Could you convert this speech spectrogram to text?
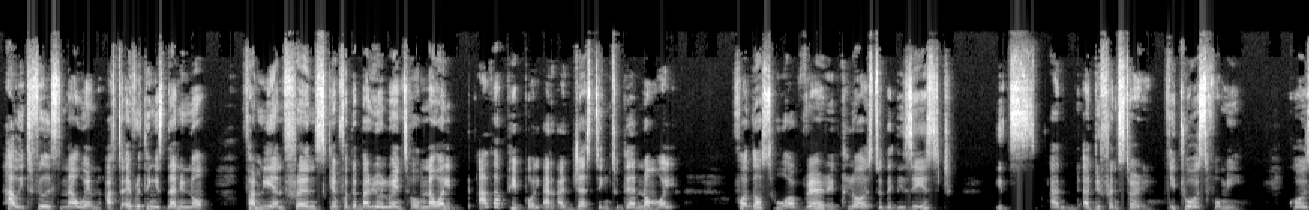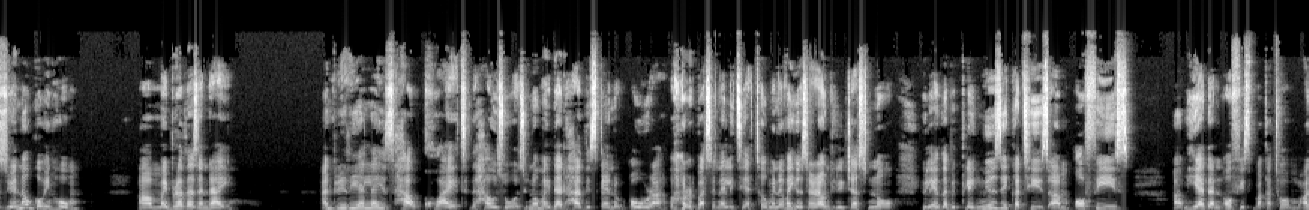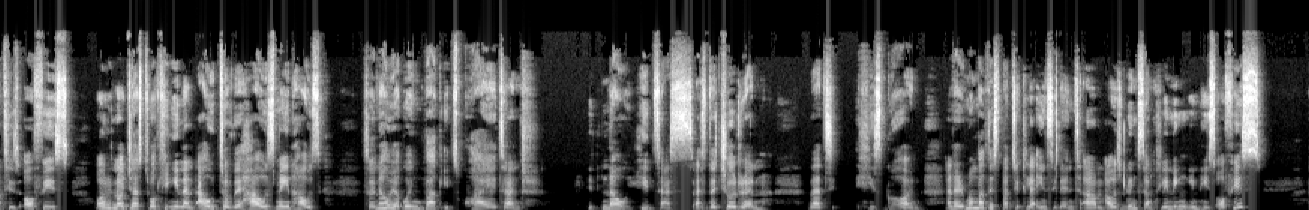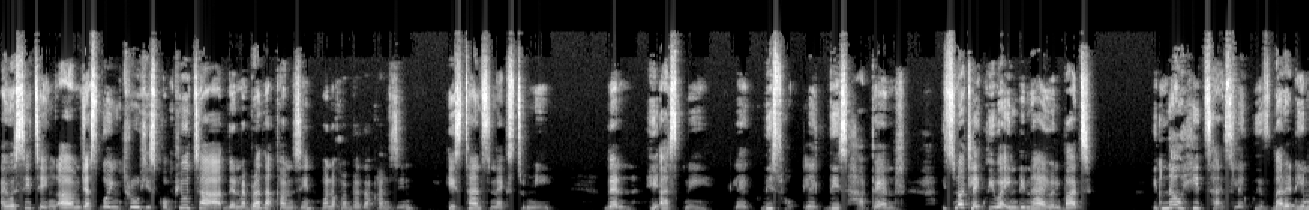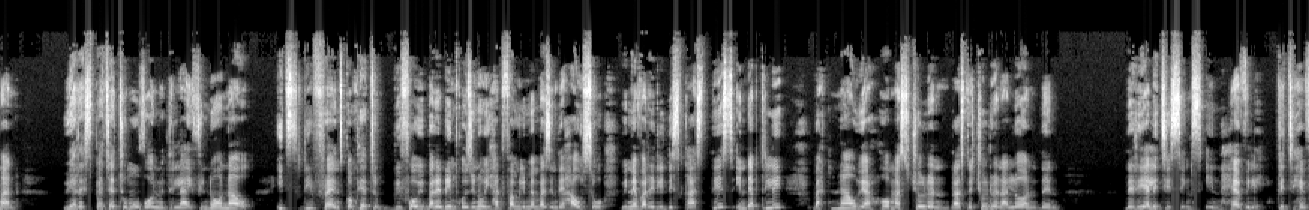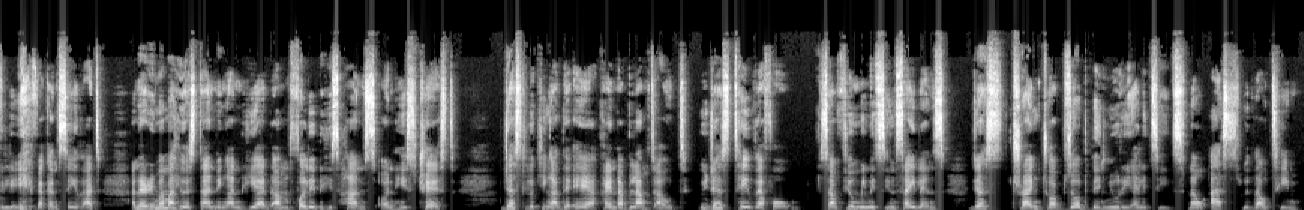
how it feels now when, after everything is done, you know, family and friends came for the burial, went home. Now, while other people are adjusting to their normal, for those who are very close to the deceased, it's a, a different story. It was for me. Because we are now going home, um, my brothers and I, and we realized how quiet the house was. You know, my dad had this kind of aura or personality at home. Whenever he was around, you'll just know he'll either be playing music at his um office. Um, he had an office back at home at his office, or you know, just walking in and out of the house, main house. So now we are going back. It's quiet, and it now hits us as the children that he's gone. And I remember this particular incident. Um, I was doing some cleaning in his office. I was sitting, um, just going through his computer. Then my brother comes in. One of my brother comes in. He stands next to me. Then he asked me, like this, like this happened. It's not like we were in denial, but it now hits us like we've buried him and we are expected to move on with life. You know, now it's different compared to before we buried him because you know we had family members in the house so we never really discussed this in depthly but now we are home as children as the children alone then the reality sinks in heavily pretty heavily if i can say that. And i remember he was standing and he had um folded his hands on his chest just looking at the air kind of blanked out. We just stayed there for some few minutes in silence just trying to absorb the new reality. It's now us without him.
